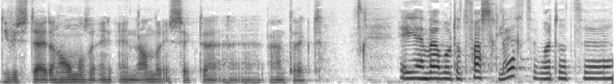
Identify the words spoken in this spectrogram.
diversiteit aan hommels en, en andere insecten uh, aantrekt. Hey, en waar wordt dat vastgelegd? Wordt dat uh,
